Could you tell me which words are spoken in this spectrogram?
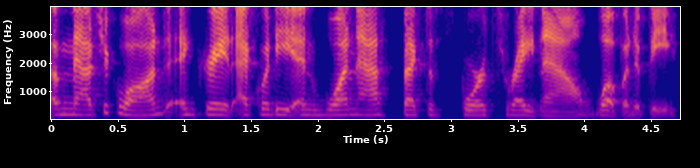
a magic wand and create equity in one aspect of sports right now, what would it be?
